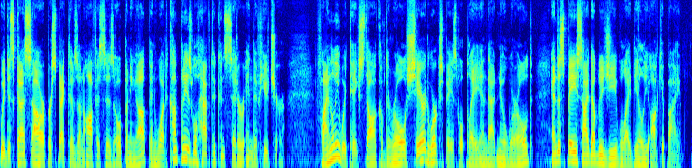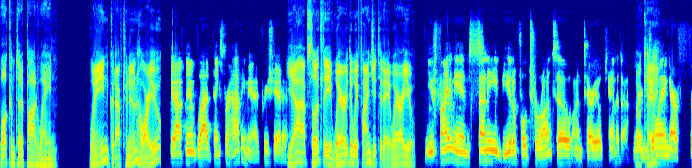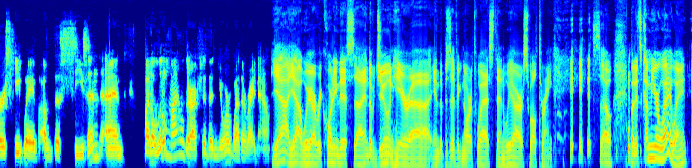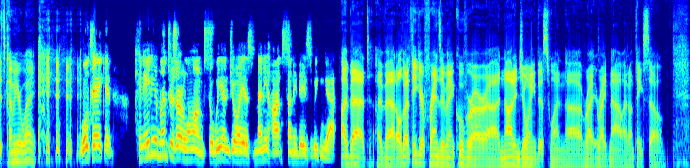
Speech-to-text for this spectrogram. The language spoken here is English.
We discuss our perspectives on offices opening up and what companies will have to consider in the future. Finally, we take stock of the role shared workspace will play in that new world and the space IWG will ideally occupy. Welcome to the pod, Wayne. Wayne, good afternoon. How are you? Good afternoon, Vlad. Thanks for having me. I appreciate it. Yeah, absolutely. Where did we find you today? Where are you? You find me in sunny, beautiful Toronto, Ontario, Canada. We're okay. enjoying our first heat wave of the season and but a little milder actually than your weather right now. Yeah, yeah. We are recording this uh, end of June here uh, in the Pacific Northwest, and we are sweltering. so, but it's coming your way, Wayne. It's coming your way. we'll take it. Canadian winters are long, so we enjoy as many hot, sunny days as we can get. I bet, I bet. Although I think your friends in Vancouver are uh, not enjoying this one uh, right right now. I don't think so.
